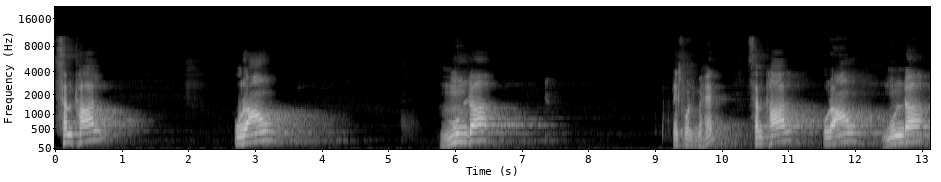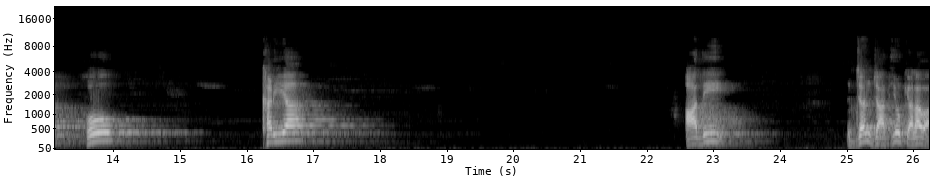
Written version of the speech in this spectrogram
Santhal, Oraon, Munda. Next point में है। संथाल, उराव, मुंडा, हो, खड़िया, आदि जनजातियों के अलावा,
